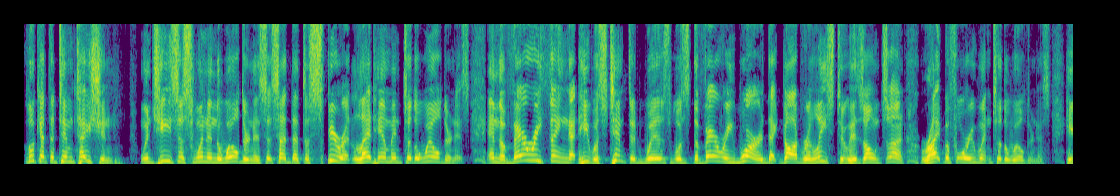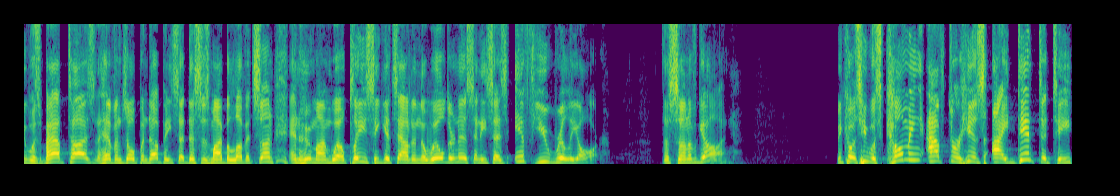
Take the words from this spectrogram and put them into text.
Look at the temptation when Jesus went in the wilderness, it said that the Spirit led him into the wilderness. And the very thing that he was tempted with was the very word that God released to his own son right before he went into the wilderness. He was baptized, the heavens opened up. He said, This is my beloved son in whom I'm well pleased. He gets out in the wilderness and he says, If you really are the Son of God because he was coming after his identity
